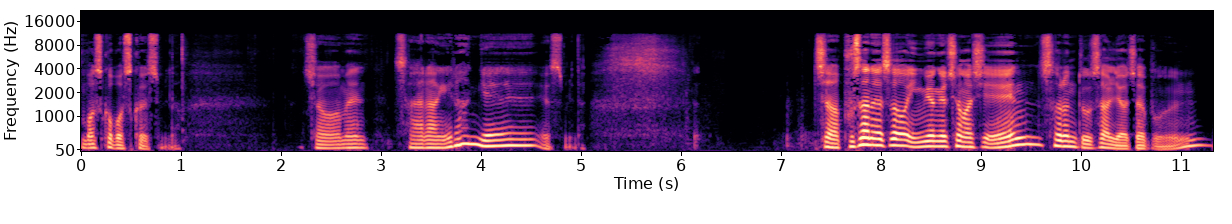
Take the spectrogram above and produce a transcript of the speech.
머스커 버스커였습니다. 처음엔 사랑이란 게였습니다. 자, 부산에서 익명 요청하신 32살 여자분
